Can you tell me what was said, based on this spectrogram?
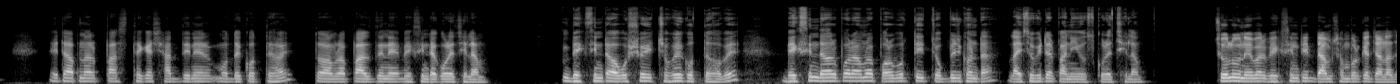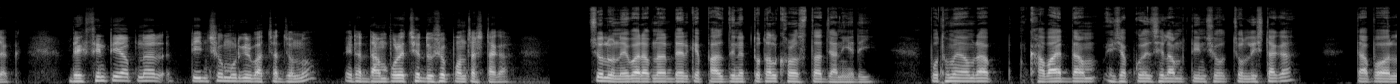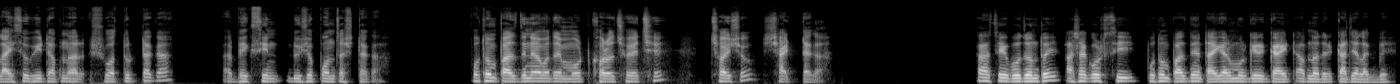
এটা আপনার পাঁচ থেকে সাত দিনের মধ্যে করতে হয়। তো আমরা পাঁচ দিনে ভ্যাকসিনটা করেছিলাম। ভ্যাকসিনটা অবশ্যই চোখে করতে হবে। ভ্যাকসিন দেওয়ার পর আমরা পরবর্তী চব্বিশ ঘণ্টা লাইসোভিটার পানি ইউজ করেছিলাম। চলুন এবার ভ্যাকসিনটির দাম সম্পর্কে জানা যাক। ভ্যাকসিনটি আপনার তিনশো মুরগির বাচ্চার জন্য, এটার দাম পড়েছে দুশো পঞ্চাশ টাকা। চলুন এবার আপনাদেরকে পাঁচ দিনের টোটাল খরচটা জানিয়ে দিই। প্রথমে আমরা খাবারের দাম হিসাব করেছিলাম তিনশো চল্লিশ টাকা, তারপর লাইসোভিট আপনার সুয়াত্তর টাকা, আর ভ্যাকসিন দুশো পঞ্চাশ টাকা। প্রথম পাঁচ দিনে আমাদের মোট খরচ হয়েছে ছয়শো ষাট টাকা। আজ এই পর্যন্তই। আশা করছি প্রথম পাঁচ দিনে টাইগার মুরগির গাইড আপনাদের কাজে লাগবে।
